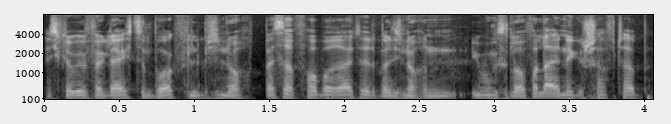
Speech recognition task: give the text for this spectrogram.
ich glaube, im Vergleich zum Borg fühle ich mich noch besser vorbereitet, weil ich noch einen Übungslauf alleine geschafft habe.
